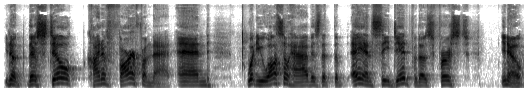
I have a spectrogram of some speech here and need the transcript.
you know they're still kind of far from that. And what you also have is that the ANC did for those first, you know,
